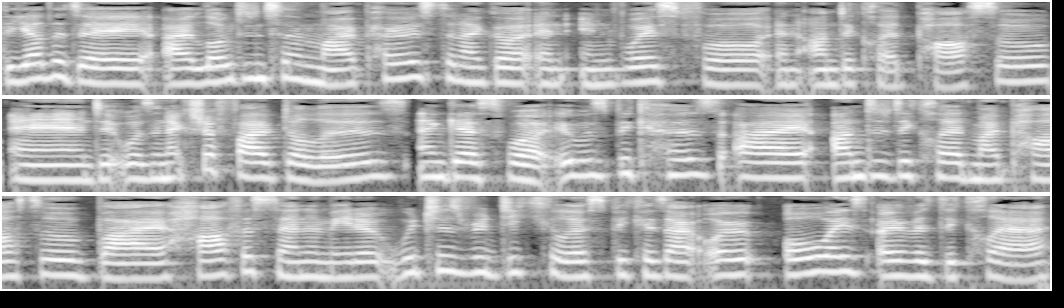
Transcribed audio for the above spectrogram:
The other day, I logged into MyPost and I got an invoice for an undeclared parcel, and it was an extra $5. And guess what? It was because I underdeclared my parcel by half a centimeter, which is ridiculous because I o- always over declare.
